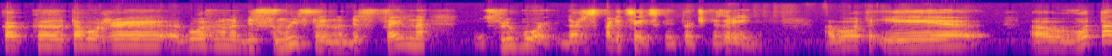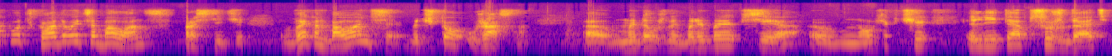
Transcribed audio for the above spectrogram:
как э, того же Гозмана, бессмысленно, бесцельно, с любой, даже с полицейской точки зрения. Вот, и э, вот так вот складывается баланс, простите. В этом балансе, вот что ужасно, э, мы должны были бы все, э, ну, элиты обсуждать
